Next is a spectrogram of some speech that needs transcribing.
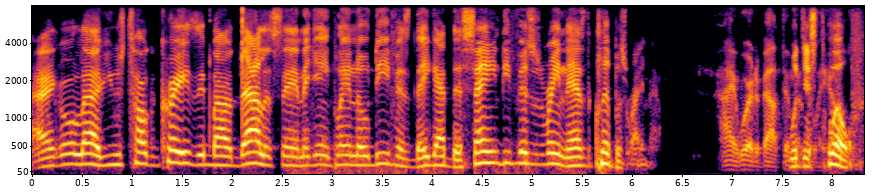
I, ain't gonna lie. You was talking crazy about Dallas saying they ain't playing no defense. They got the same defensive rating as the Clippers right now. I ain't worried about them. Which is 12th.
